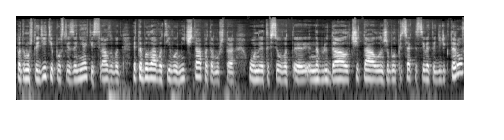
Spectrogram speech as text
потому что дети после занятий сразу вот, это была вот его мечта, потому что он это все вот э, наблюдал, читал, он же был председатель совета директоров,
